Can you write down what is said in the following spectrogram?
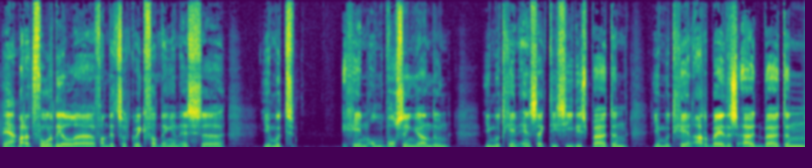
Ja. Maar het voordeel eh, van dit soort kweekvatdingen is, eh, je moet geen ontbossing gaan doen. Je moet geen insecticiden spuiten. Je moet geen arbeiders uitbuiten.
